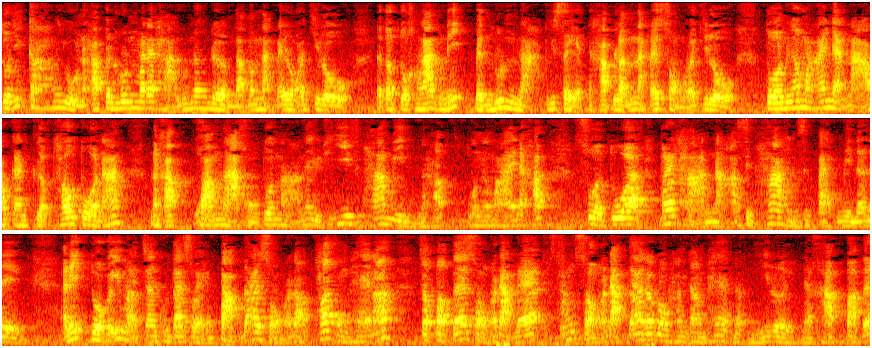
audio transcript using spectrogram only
ตัวที่กลางอยู่นะครับเป็นรุ่นมาตรฐานรุ่นดั้งเดิมรับน้ำหนักได้ 100กิโลแล้วก็ตัวข้างล่างตัวนี้เป็นรุ่นหนาพิเศษนะครับรับน้ำหนักได้ 200กิโลตัวเนื้อไม้เนี่ยหนากันเกือบเท่าตัวนะนะครับความหนาของตัวหนาเนี่ยอยู่ที่ 25มิลนะครับตัวเนื้อไม้นะครับส่วนตัวมาตรฐานหนา 15-18มิลนั่นเอง อันนี้ตัวเก้าอี้หมาจันคุณตาแสวงปรับได้ 2 ระดับถ้าของแท้นะจะปรับได้ 2 ระดับและทั้ง 2 ระดับได้รับรองทางการแพทย์แบบนี้เลยนะครับปรับได้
